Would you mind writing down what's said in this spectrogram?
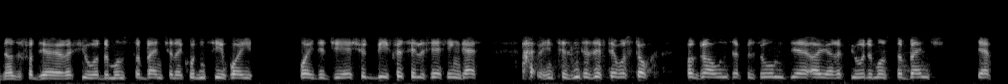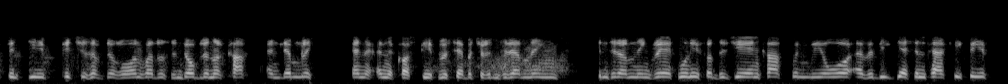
not for the RFU or the Munster branch, and I couldn't see why why the GA should be facilitating that. I mean, it isn't as if they were stuck for grounds. I presume the IRFU, the Munster branch, 50 pitches of their own, whether it's in Dublin or Cork and Limerick. And, and of course, people say, but you're into earning, into earning great money for the GA and Cork when we all have a big debt in Páirc Uí Chaoimh.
